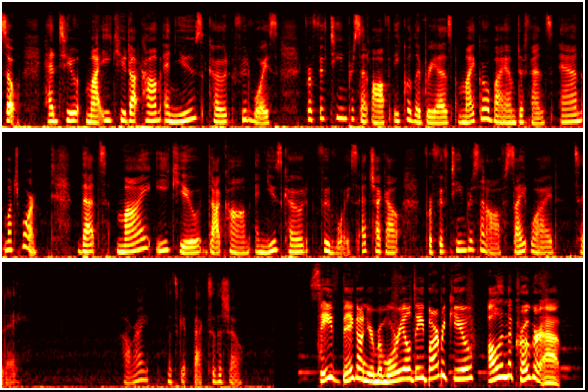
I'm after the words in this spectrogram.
So head to myeq.com and use code FoodVoice for 15% off Equilibria's microbiome defense and much more. That's myeq.com and use code FoodVoice at checkout for 15% off site wide today. All right, let's get back to the show. Save big on your Memorial Day barbecue, all in the Kroger app.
